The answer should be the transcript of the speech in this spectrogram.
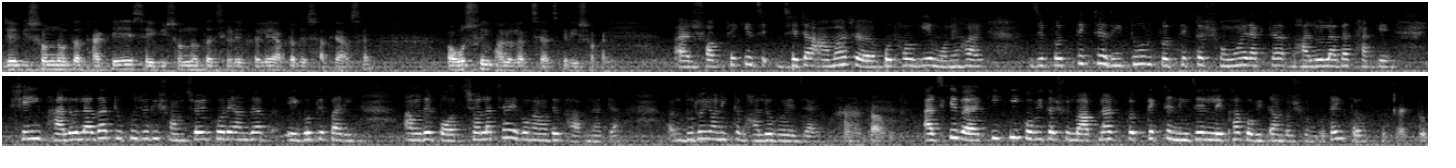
যে বিষণ্ণতা থাকে সেই বিষণ্ণতা ছেড়ে ফেলে আপনাদের সাথে আসা অবশ্যই ভালো লাগছে আজকের এই সকালে। আর সব থেকে যেটা আমার কোথাও গিয়ে মনে হয় যে প্রত্যেকটা ঋতুর প্রত্যেকটা সময়ের একটা ভালো লাগা থাকে। সেই ভালো লাগাটুকু যদি সঞ্চয় করে আমরা এগোতে পারি আমাদের পথ চলাটা এবং আমাদের ভাবনাটা দুটোই অনেকটা ভালো হয়ে যায়। হ্যাঁ তা বটে। আজকে কি কি কবিতা শুনব? আপনার প্রত্যেকটা নিজের লেখা কবিতা আমরা শুনব তাই তো? একদম।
